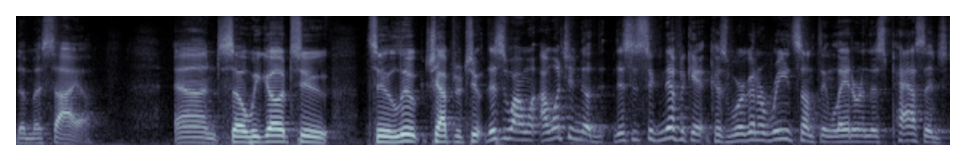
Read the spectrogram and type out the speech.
the Messiah. And so we go to to Luke chapter 2. This is why I want, I want you to know this is significant because we're going to read something later in this passage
